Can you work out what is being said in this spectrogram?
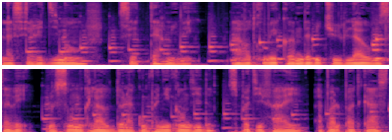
la série Dimanche, c'est terminé. Retrouver comme d'habitude là où vous savez, le SoundCloud de la compagnie Candide, Spotify, Apple Podcast,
